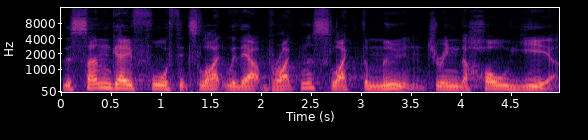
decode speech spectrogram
the sun gave forth its light without brightness, like the moon, during the whole year.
